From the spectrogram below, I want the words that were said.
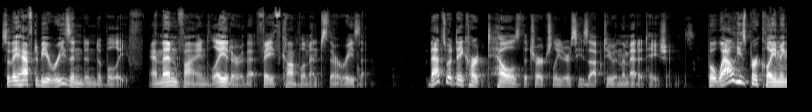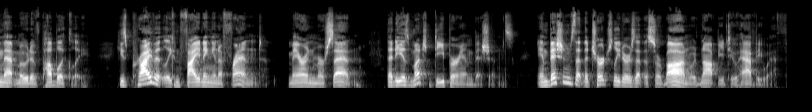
so they have to be reasoned into belief, and then find later that faith complements their reason. That's what Descartes tells the church leaders he's up to in the Meditations. But while he's proclaiming that motive publicly, he's privately confiding in a friend, Marin Mersenne, that he has much deeper ambitions ambitions that the church leaders at the Sorbonne would not be too happy with.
